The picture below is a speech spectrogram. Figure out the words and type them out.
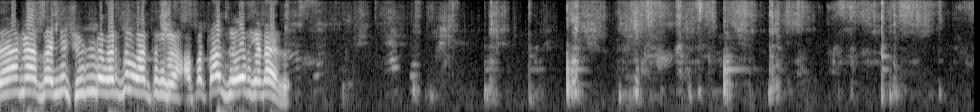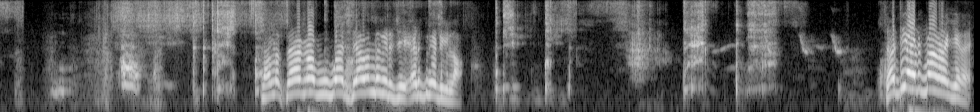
தேங்காய் தண்ணி சுண்ட வரத்துல வறுத்துக்கிறேன் அப்பதான் சோறு கிடையாது நல்லா தேங்காய் பூ மாதிரி செவந்துக்கிடுச்சு எடுத்து கட்டிக்கலாம். சட்டி அடுப்பா வைக்கிறேன்.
